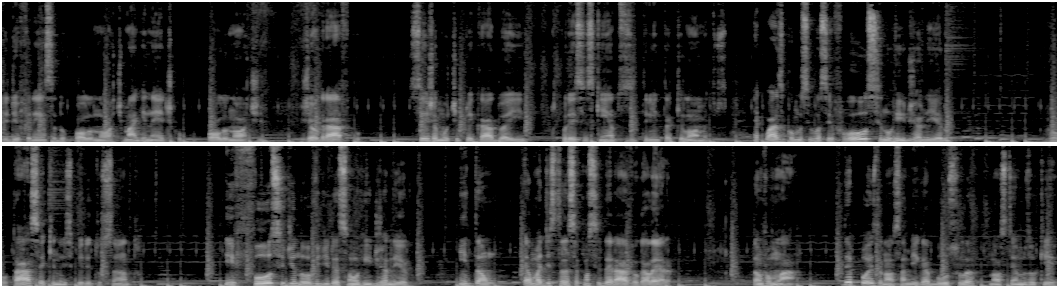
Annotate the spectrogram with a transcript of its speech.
de diferença do polo norte magnético para o polo norte geográfico seja multiplicado aí por esses 530 quilômetros. É quase como se você fosse no Rio de Janeiro, voltasse aqui no Espírito Santo e fosse de novo em direção ao Rio de Janeiro. Então é uma distância considerável, galera. Então vamos lá. Depois da nossa amiga bússola, nós temos o que?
